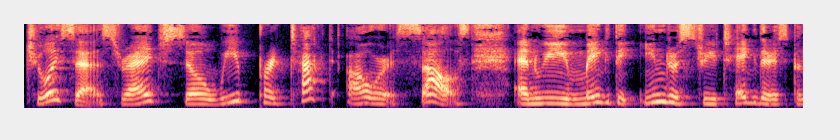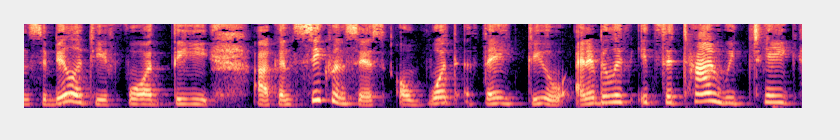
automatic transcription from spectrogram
choices, right? So we protect ourselves and we make the industry take the responsibility for the uh, consequences of what they do. And I believe it's the time we take,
